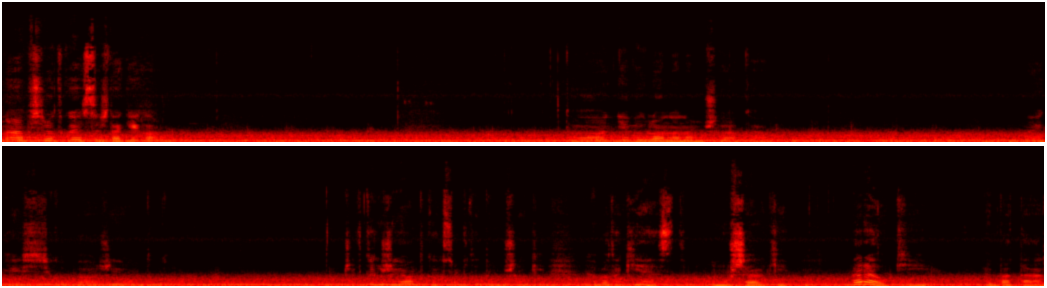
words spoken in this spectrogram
No a w środku jest coś takiego. To nie wygląda na muszelkę. Na jakieś chyba żyjątko. Czy w tych żyjątkach są wtedy muszelki? Chyba tak jest. Muszelki. Perełki. Chyba tak.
